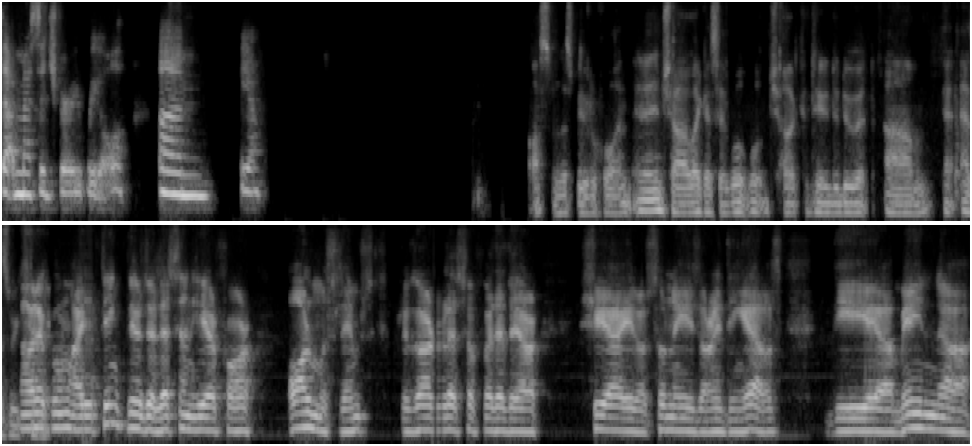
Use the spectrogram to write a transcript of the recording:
that message very real. Um, yeah. Awesome, that's beautiful. And, and inshallah, like I said, we'll, we'll inshallah continue to do it um, as we can. I think there's a lesson here for all Muslims, regardless of whether they are Shiite or Sunnis or anything else. The uh, main uh,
